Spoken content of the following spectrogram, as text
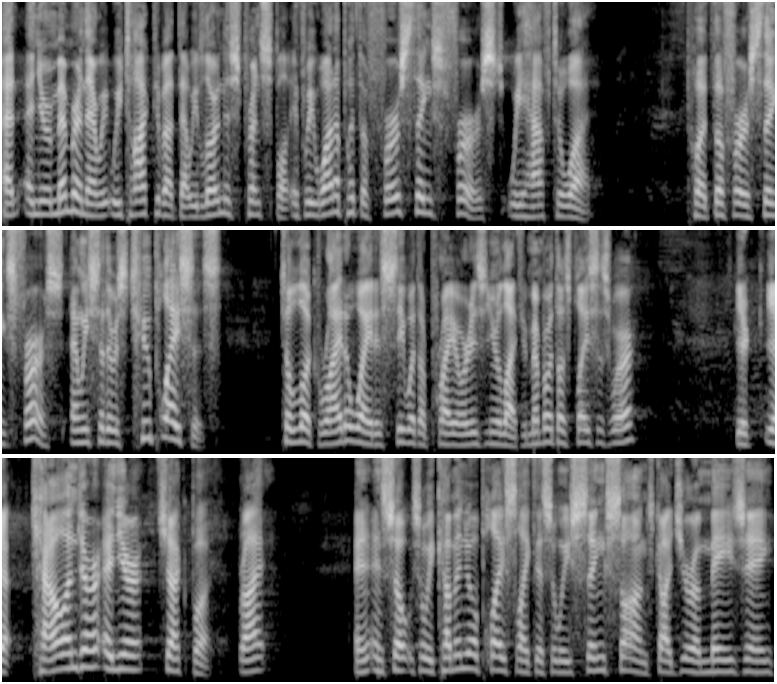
And, and you remember in there, we, we talked about that. We learned this principle. If we want to put the first things first, we have to what? Put the first things first. And we said there was two places to look right away to see what the priorities in your life. You remember what those places were? Your yeah, calendar and your checkbook, right? And, and so, so we come into a place like this and we sing songs God, you're amazing.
